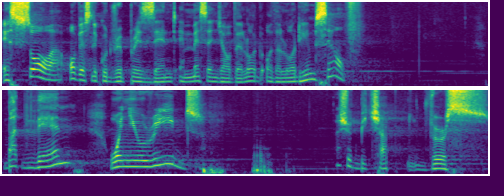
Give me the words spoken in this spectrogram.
a sower obviously could represent a messenger of the Lord or the Lord Himself. But then, when you read, that should be chapter, verse.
